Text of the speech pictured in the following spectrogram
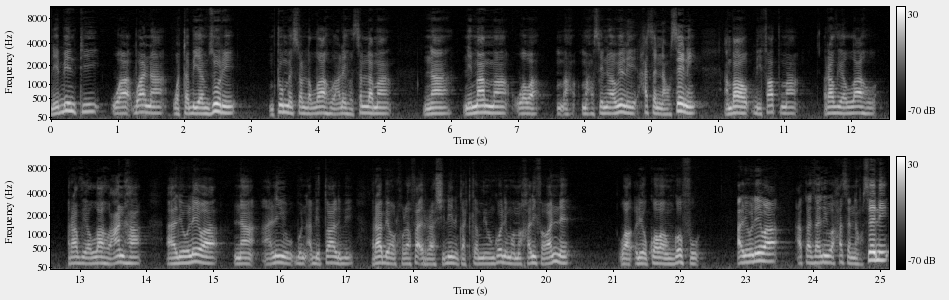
ni binti wa bwana wa tabia nzuri mtume salllahu alaihi wasalama na ni mama wa, mahuseni wawili hasan na huseni ambao bifatma radiallahu radiallahu anha aliolewa na aliyu bn abitalibi rabia lkhulafai rashidin katika miongoni mwa makhalifa wanne waliokuwa waongofu aliolewa akazaliwa hasan na huseni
